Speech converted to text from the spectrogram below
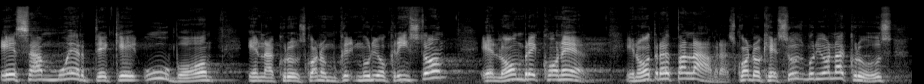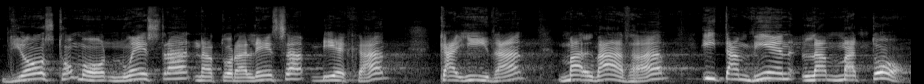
esa muerte que hubo en la cruz. Cuando murió Cristo, el hombre con él. En otras palabras, cuando Jesús murió en la cruz, Dios tomó nuestra naturaleza vieja, caída, malvada, y también la mató.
